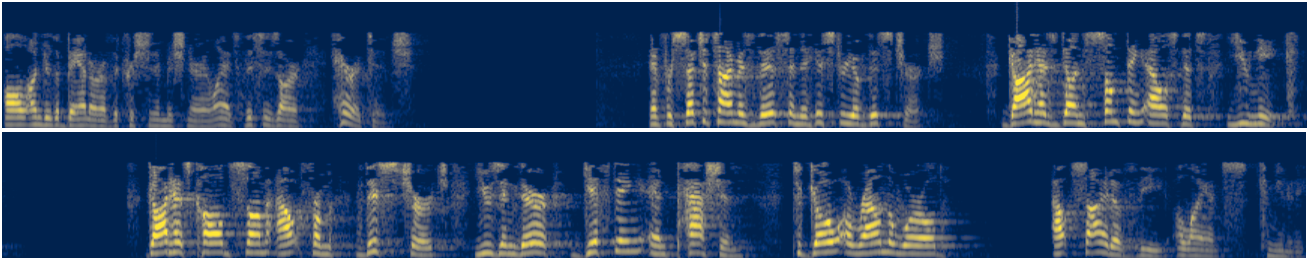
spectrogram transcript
All under the banner of the Christian and Missionary Alliance. This is our heritage. And for such a time as this in the history of this church, God has done something else that's unique. God has called some out from this church using their gifting and passion to go around the world outside of the Alliance community.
